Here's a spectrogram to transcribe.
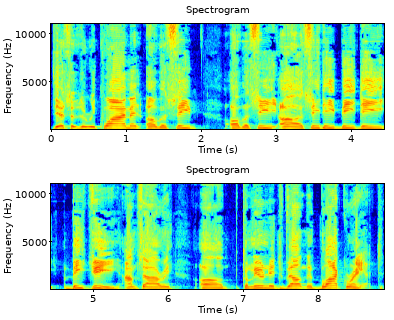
This is a requirement of a C of a C uh, CDBD BG. I'm sorry, uh, Community Development Block Grant,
